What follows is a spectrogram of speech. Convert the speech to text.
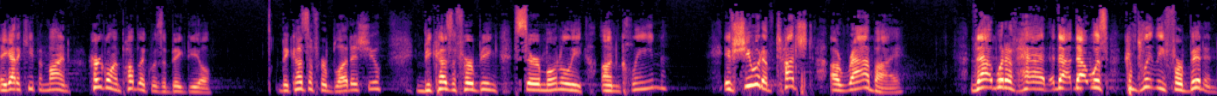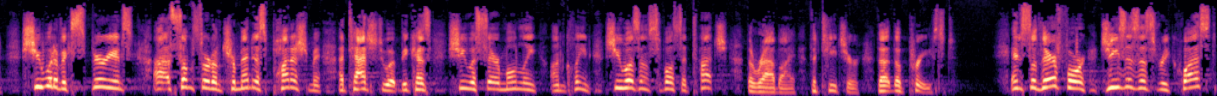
Now you got to keep in mind, her going public was a big deal because of her blood issue, because of her being ceremonially unclean, if she would have touched a rabbi, that would have had that, that was completely forbidden. She would have experienced uh, some sort of tremendous punishment attached to it because she was ceremonially unclean. She wasn't supposed to touch the rabbi the teacher the, the priest. And so therefore jesus' request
